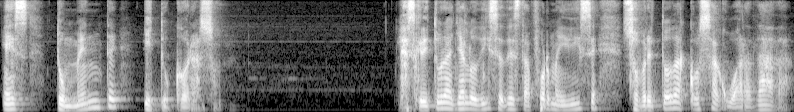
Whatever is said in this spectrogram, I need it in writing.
es tu mente y tu corazón. La escritura ya lo dice de esta forma y dice, sobre toda cosa guardada,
